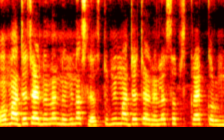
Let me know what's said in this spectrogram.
व माझ्या चॅनलला नवीन असल्यास तुम्ही माझ्या चॅनलला सबस्क्राईब करून घ्या.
